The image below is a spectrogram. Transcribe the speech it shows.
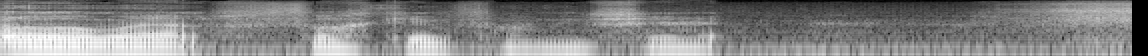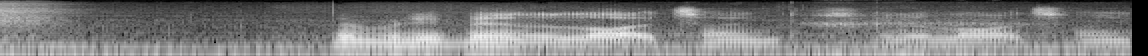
oh man, fucking funny shit. Never really been in a light tank. It's a light tank.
